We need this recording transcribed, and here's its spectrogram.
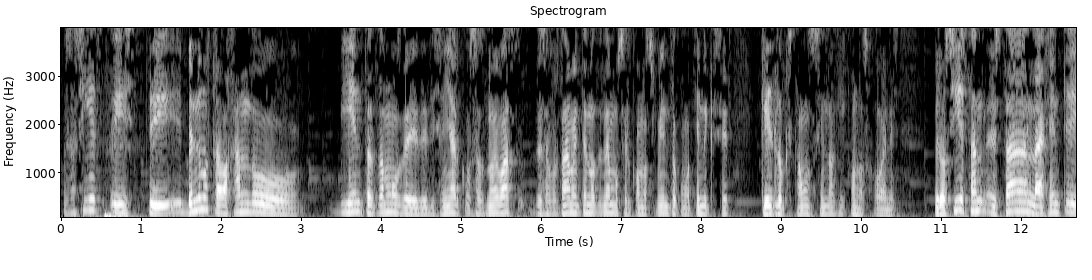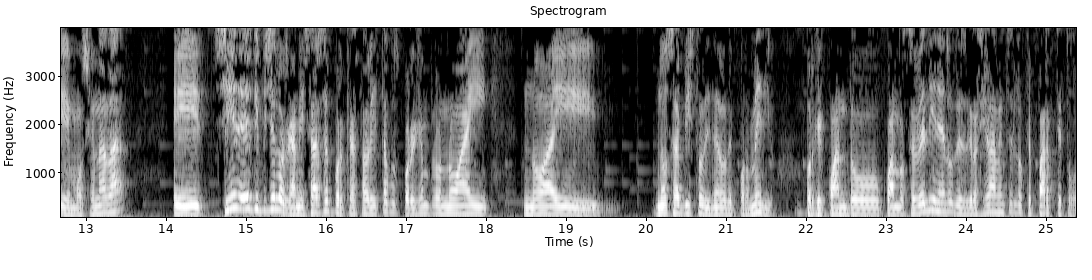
Pues así es, este, venimos trabajando bien, tratamos de, de, diseñar cosas nuevas, desafortunadamente no tenemos el conocimiento como tiene que ser, qué es lo que estamos haciendo aquí con los jóvenes. Pero sí están, está la gente emocionada. Eh, sí es difícil organizarse porque hasta ahorita, pues por ejemplo, no hay, no hay, no se ha visto dinero de por medio, porque cuando, cuando se ve el dinero, desgraciadamente es lo que parte todo.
